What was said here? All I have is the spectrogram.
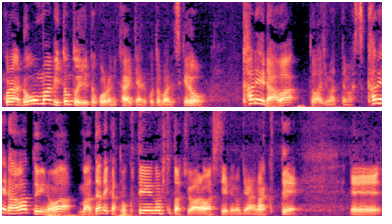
これはローマ人というところに書いてある言葉ですけど彼らはと始まってます。彼らはというのは、まあ、誰か特定の人たちを表しているのではなくて、え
